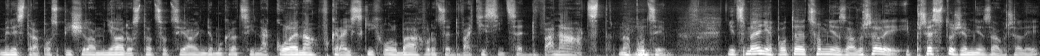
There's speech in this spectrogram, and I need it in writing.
ministra Pospíšila měla dostat sociální demokracii na kolena v krajských volbách v roce 2012 na mhm. podzim. Hmm. Nicméně po té, co mě zavřeli, i přesto, že mě zavřeli,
